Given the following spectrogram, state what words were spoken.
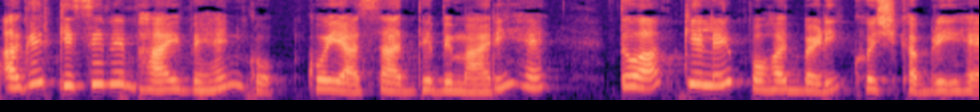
अगर किसी भी भाई बहन को कोई असाध्य बीमारी है तो आपके लिए बहुत बड़ी खुशखबरी है।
